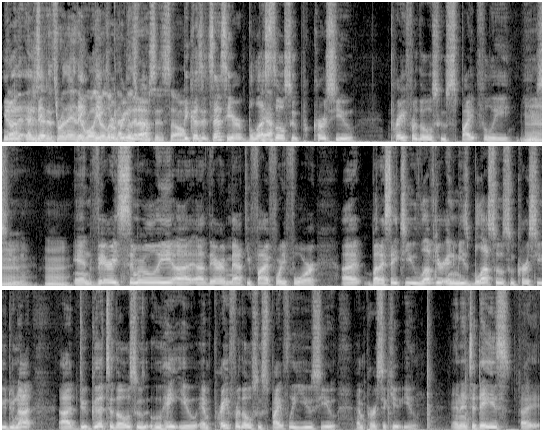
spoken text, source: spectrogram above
You know, Yeah, I just they- had to throw that in there while you're looking at those up, verses, so- because it says here, "Bless Yeah. those who curse you, pray for those who spitefully use Mm, you." And very similarly, uh, uh, there in Matthew five forty four, uh, but I say to you, love your enemies, bless those who curse you, do not. Uh, do good to those who, who hate you, and pray for those who spitefully use you and persecute you. And in today's, I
